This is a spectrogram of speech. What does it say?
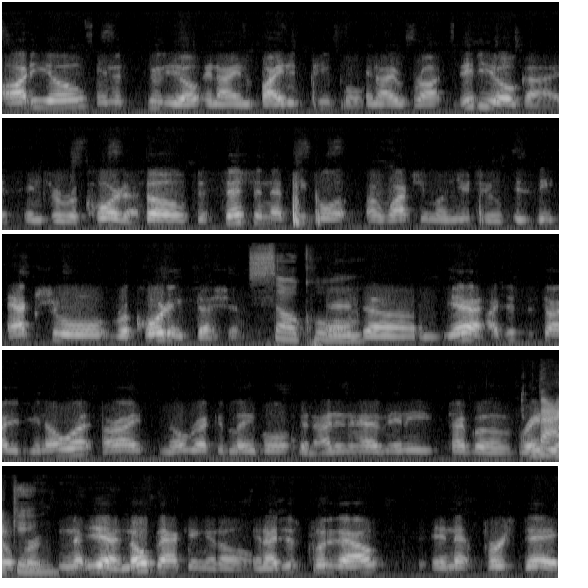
audio in the studio and I invited people and I brought video guys in to record us. So the session that people are watching on YouTube is the actual recording session. so cool And um, yeah, I just decided, you know what? All right, no record label, and I didn't have any type of radio. Backing. Per- no, yeah, no backing at all. And I just put it out. In that first day,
